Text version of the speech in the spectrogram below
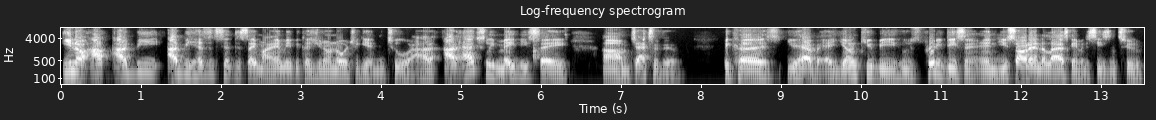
you know, I, I'd be I'd be hesitant to say Miami because you don't know what you're getting into. I, I'd actually maybe say um, Jacksonville because you have a young QB who's pretty decent, and you saw that in the last game of the season too.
